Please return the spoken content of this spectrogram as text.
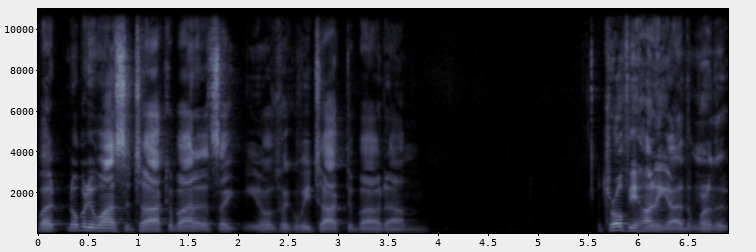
but nobody wants to talk about it. It's like you know, it's like we talked about um, trophy hunting uh, on one of the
